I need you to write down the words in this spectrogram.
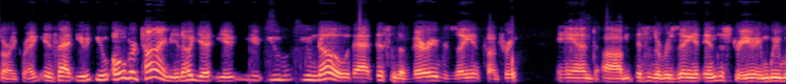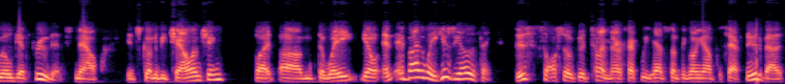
Sorry, Craig, is that you, you over time, you know, you, you, you, you, you know that this is a very resilient country and um, this is a resilient industry and we will get through this. Now, it's going to be challenging, but um, the way, you know, and, and by the way, here's the other thing. This is also a good time. Matter of fact, we have something going out this afternoon about it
